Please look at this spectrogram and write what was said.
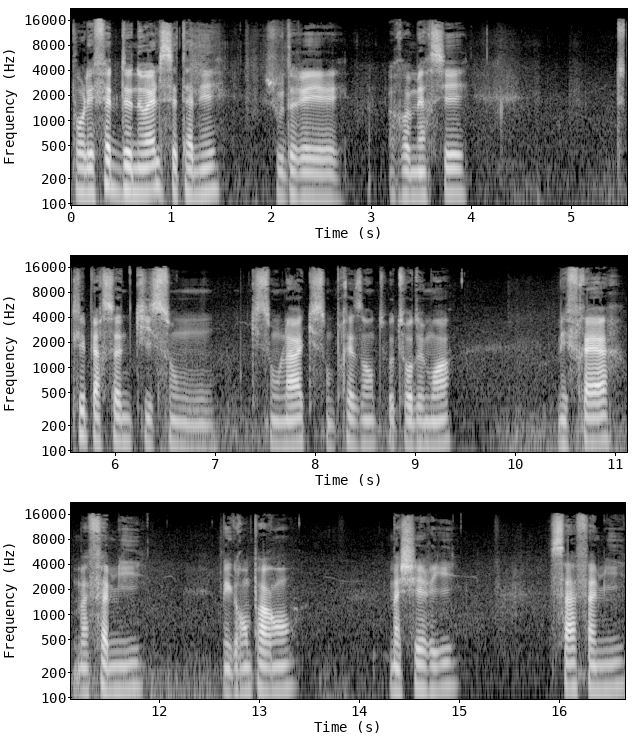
Pour les fêtes de Noël cette année, je voudrais remercier toutes les personnes qui sont, là, qui sont présentes autour de moi. Mes frères, ma famille, mes grands-parents, ma chérie, sa famille,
